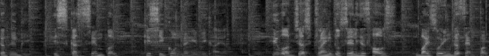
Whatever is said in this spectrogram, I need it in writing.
कभी भी इसका सैंपल किसी को नहीं दिखाया। He was just trying to sell his house by showing the sample.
